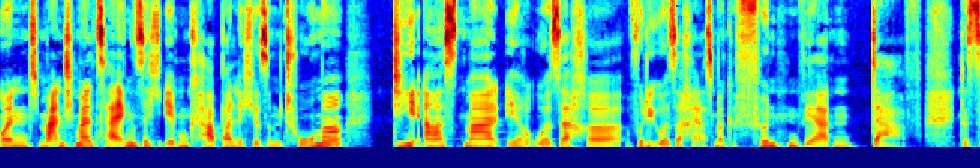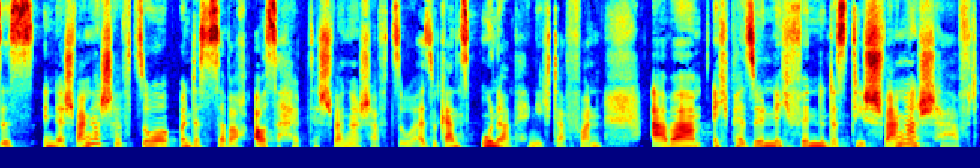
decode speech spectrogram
Und manchmal zeigen sich eben körperliche Symptome, die erstmal ihre Ursache, wo die Ursache erstmal gefunden werden darf. Das ist in der Schwangerschaft so und das ist aber auch außerhalb der Schwangerschaft so, also ganz unabhängig davon. Aber ich persönlich finde, dass die Schwangerschaft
